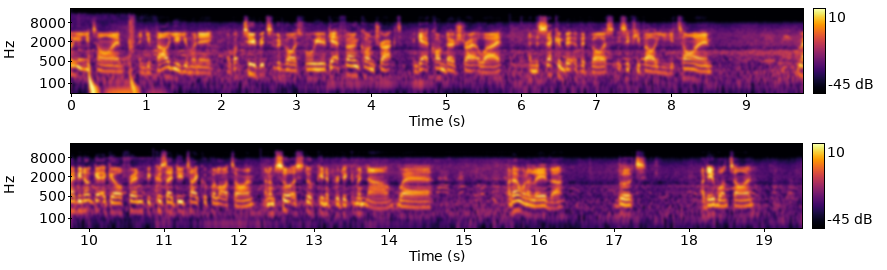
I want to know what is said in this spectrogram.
Value your time and you value your money, I've got two bits of advice for you. Get a phone contract and get a condo straight away. And the second bit of advice is if you value your time, maybe not get a girlfriend because they do take up a lot of time. And I'm sort of stuck in a predicament now where I don't want to leave her, but I do want time.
